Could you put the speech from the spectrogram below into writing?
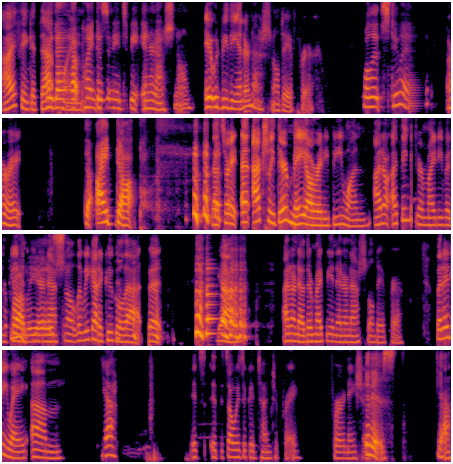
I think at that, that, point, that point doesn't need to be international. it would be the International Day of Prayer. Well, let's do it. All right. The IDOP. That's right. And actually, there may already be one. I don't. I think there might even There be an probably is. international. We got to Google that, but Yeah. I don't know. There might be an international day of prayer. But anyway, um, yeah, it's it's always a good time to pray for our nation. It is. Yeah.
